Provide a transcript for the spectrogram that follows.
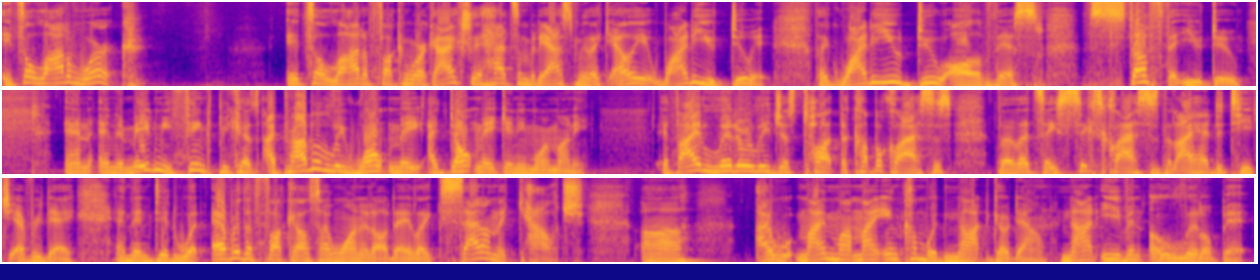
it's a lot of work. It's a lot of fucking work. I actually had somebody ask me, like, Elliott, why do you do it? Like, why do you do all of this stuff that you do? And and it made me think because I probably won't make, I don't make any more money. If I literally just taught the couple classes, the, let's say six classes that I had to teach every day, and then did whatever the fuck else I wanted all day, like sat on the couch, uh, I my my income would not go down, not even a little bit.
